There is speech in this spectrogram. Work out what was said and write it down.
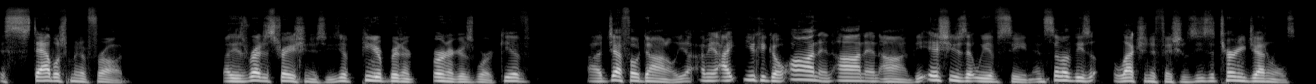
establishment of fraud, by these registration issues. You have Peter Bernegger's work. You have uh, Jeff O'Donnell. Yeah, I mean, I you could go on and on and on. The issues that we have seen, and some of these election officials, these attorney generals,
